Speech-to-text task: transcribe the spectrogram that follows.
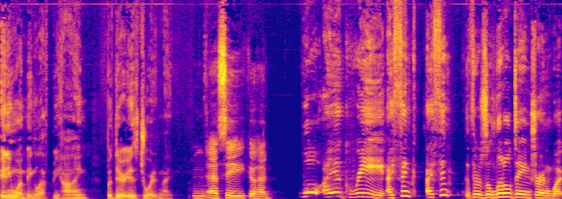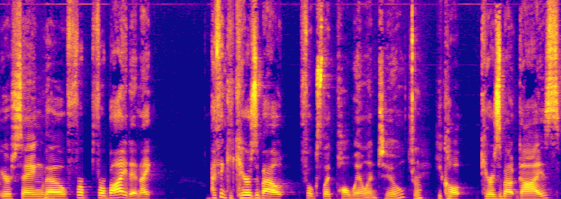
anyone being left behind, but there is joy tonight. S.E., go ahead. Well, I agree. I think I think there's a little danger in what you're saying, though. For for Biden, I I think he cares about folks like Paul Whelan too. Sure. He call, cares about guys.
